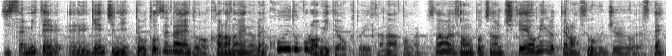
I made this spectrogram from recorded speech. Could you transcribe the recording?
実際見て、え、現地に行って訪れないとわからないので、こういうところを見ておくといいかなと思います。なので、その土地の地形を見るっていうのはすごく重要ですね。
